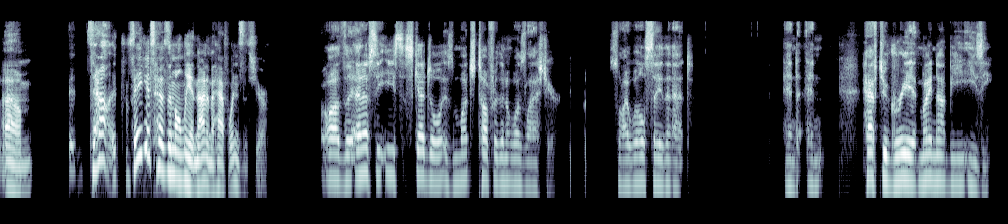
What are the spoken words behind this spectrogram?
Um, Dal- Vegas has them only at nine and a half wins this year. Uh, the NFC East schedule is much tougher than it was last year. So I will say that. And and have to agree it might not be easy.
